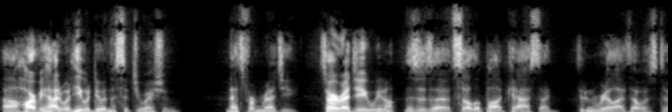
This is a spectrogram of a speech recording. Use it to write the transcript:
uh, Harvey Hyde, what he would do in this situation. That's from Reggie. Sorry, Reggie, we don't, this is a solo podcast. I didn't realize that was to,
